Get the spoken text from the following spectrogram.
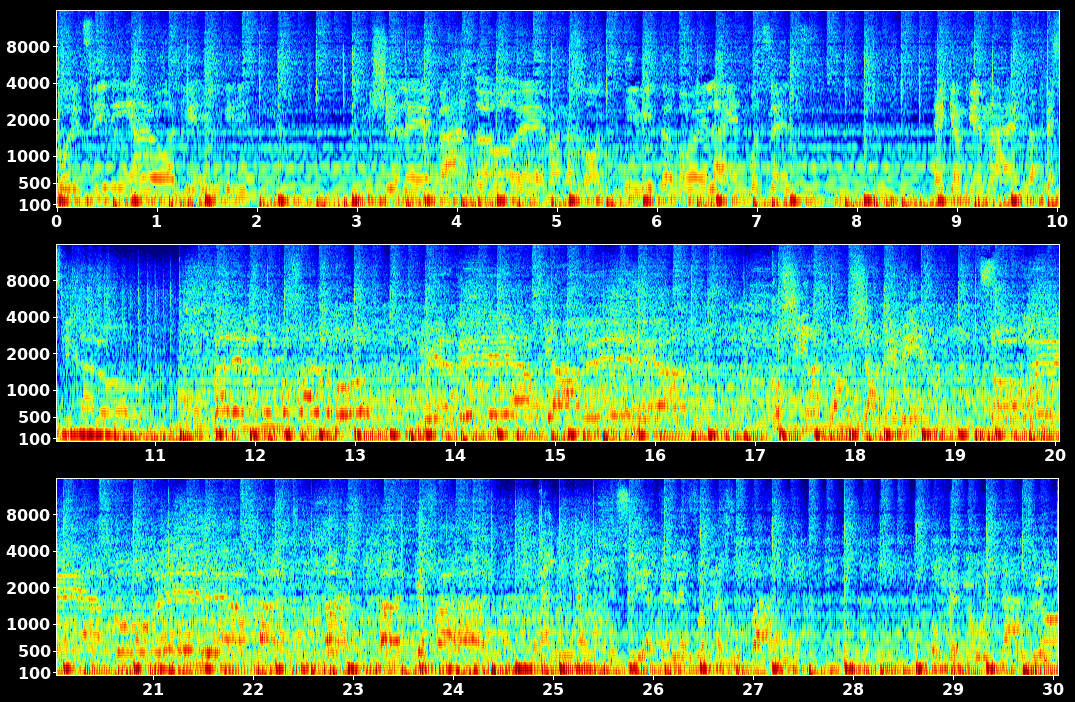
הכל אצלי נהיה לא רק ירגי מי שלבד לא רואה מה נכון אם היא תבוא אליי אתפוצץ. אגמגם לה אחפש לי חלום. בלילה בין בו חלומות מירח ירח. כל שיר רק למשעממים צורח בורח. את את את יפה. אצלי הטלפון מחובר. אומנות הקלוט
